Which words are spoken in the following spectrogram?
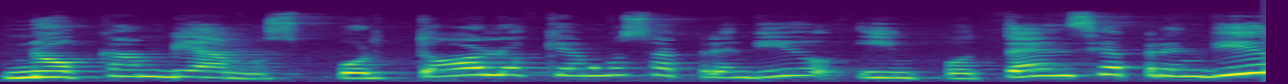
No cambiamos por todo lo que hemos aprendido, impotencia aprendida,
